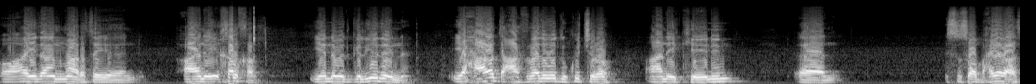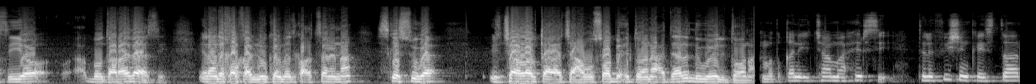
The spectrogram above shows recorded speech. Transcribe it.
oo aydan maaragtay aanay khalkhal iyo nabadgelyadeenna iyo xaaladda caafimaada waddan ku jiro aanay keenin isu soo baxyadaasi iyo mudaharadaasi inaanay khalkhal inuu keenin ka codsanaynaa iska suga insha allahu taala jaac wuu soo bixi doonaa cadaaladna wuu heli doonaa. Axmed qani jaamac xirsi telefishinka star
